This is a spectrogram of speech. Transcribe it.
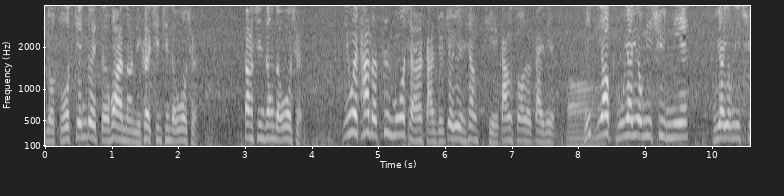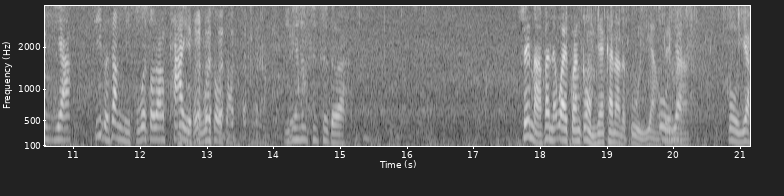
有多尖锐的话呢？你可以轻轻的握拳，放心中的握拳，因为它的刺摸起来的感觉就有点像铁钢刷的概念。哦。你只要不要用力去捏，不要用力去压，基本上你不会受伤，它也不会受伤。一定是刺刺的啊。所以马粪的外观跟我们现在看到的不一样，不一样，对吗？不一样。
